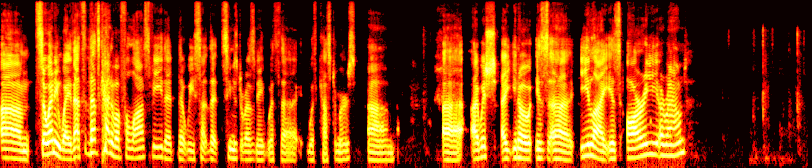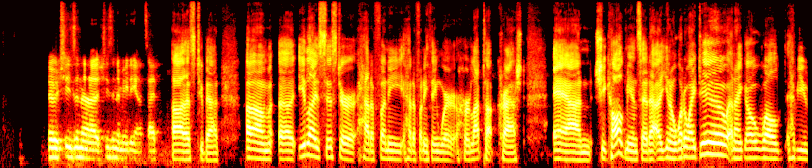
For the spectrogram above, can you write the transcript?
um, so anyway, that's that's kind of a philosophy that that we that seems to resonate with uh, with customers. Um, uh, I wish uh, you know is uh, Eli is Ari around? No, she's in a she's in a meeting outside. Uh, that's too bad. Um, uh, Eli's sister had a funny had a funny thing where her laptop crashed, and she called me and said, uh, you know, what do I do? And I go, well, have you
